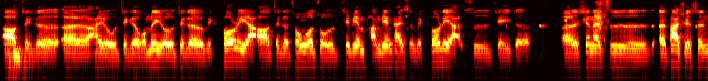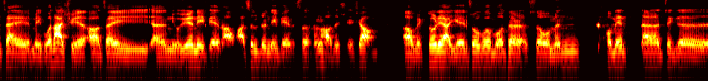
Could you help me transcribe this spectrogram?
啊，这个呃，还有这个我们有这个 Victoria 啊，这个从我左这边旁边开始，Victoria 是这个。呃，现在是呃大学生，在美国大学啊，在呃纽约那边啊，华盛顿那边是很好的学校啊。Victoria 也做过模特，是我们后面呃这个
